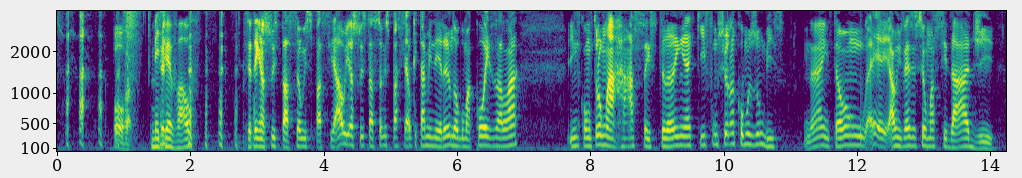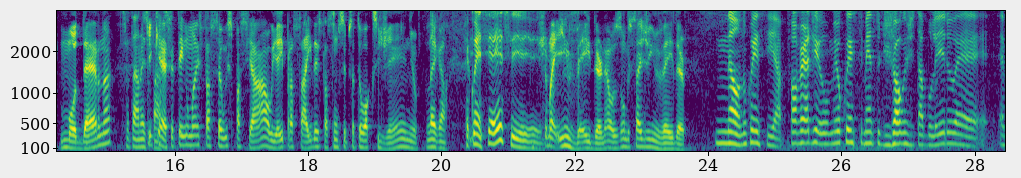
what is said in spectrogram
Porra. Medieval. Você tem a sua estação espacial e a sua estação espacial que tá minerando alguma coisa lá. encontrou uma raça estranha que funciona como zumbis. Né? Então, é, ao invés de ser uma cidade moderna, Você tá o que, que é? Você tem uma estação espacial, e aí para sair da estação você precisa ter o oxigênio. Legal. Você conhecia esse? Chama Invader, né? O zumbi sai de Invader. Não, não conhecia. Pra falar a verdade, o meu conhecimento de jogos de tabuleiro é, é,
